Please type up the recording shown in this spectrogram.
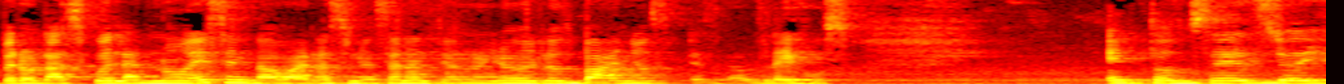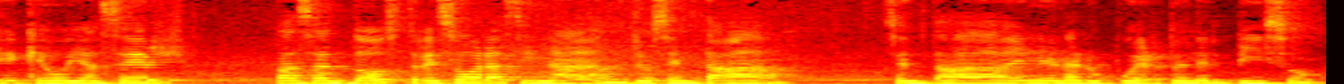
Pero la escuela no es en La Habana, sino en San Antonio de los Baños, es más lejos. Entonces yo dije, ¿qué voy a hacer? Pasan dos, tres horas y nada, yo sentada, sentada en el aeropuerto, en el piso,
